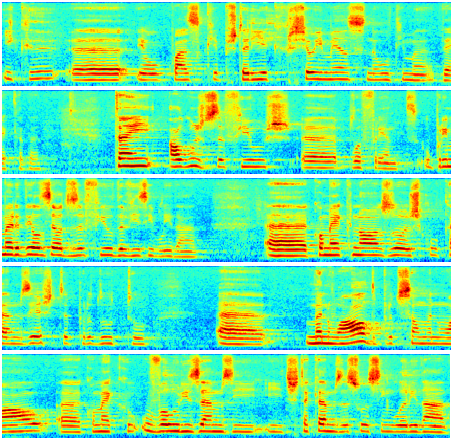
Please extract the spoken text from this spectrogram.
e que uh, eu quase que apostaria que cresceu imenso na última década. Tem alguns desafios uh, pela frente. O primeiro deles é o desafio da visibilidade. como é que nós hoje colocamos este produto manual, de produção manual, uh, como é que o valorizamos e, destacamos a sua singularidade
